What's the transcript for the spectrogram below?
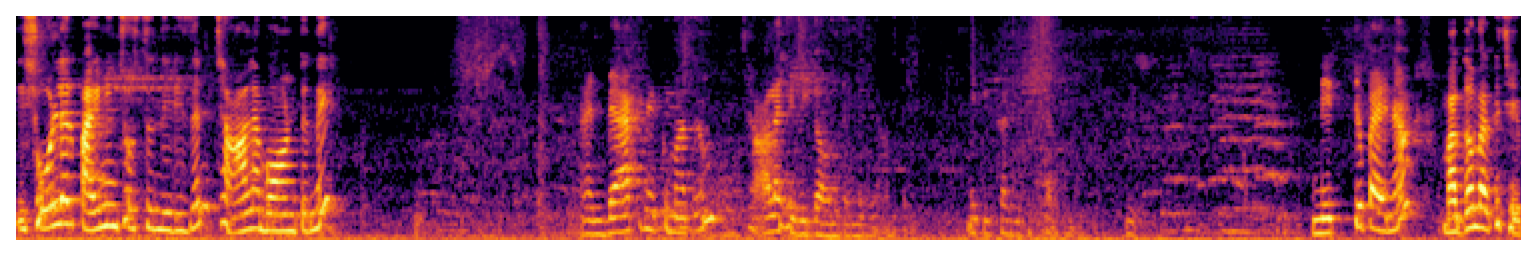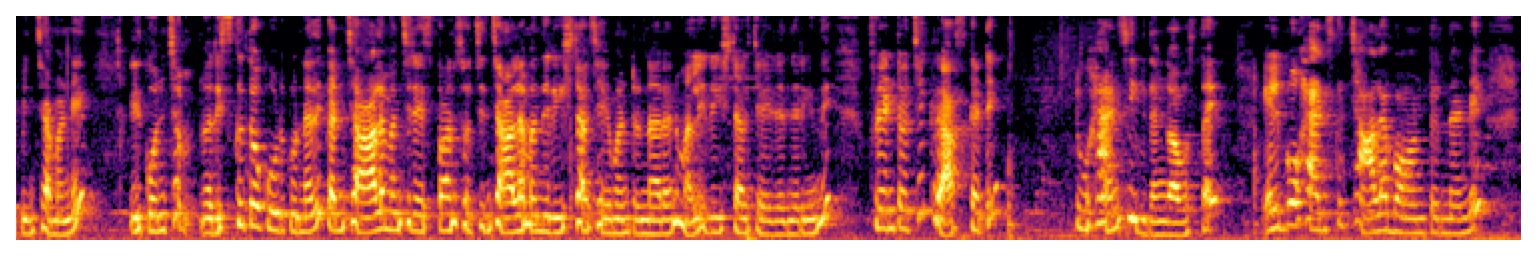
ఈ షోల్డర్ పైనుంచి వస్తుంది డిజైన్. చాలా బాగుంటుంది. అండ్ బ్యాక్ నెక్ మాత్రం చాలా హెవీగా ఉంటుంది. మీకు ఇక్కడ చూపిస్తాను. నెట్ పైన మగ్గం వర్క్ చేపించామండి. ఇది కొంచెం రిస్క్తో కూడుకున్నది కానీ చాలా మంచి రెస్పాన్స్ వచ్చింది. చాలా మంది రీస్టాక్ చేయమంటున్నారని మళ్ళీ రీస్టాక్ చేయడం జరిగింది. ఫ్రంట్ వచ్చి క్రాస్ కటింగ్. టూ హ్యాండ్స్ ఈ విధంగా వస్తాయి. ఎల్బో హ్యాండ్స్కి చాలా బాగుంటుందండి.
